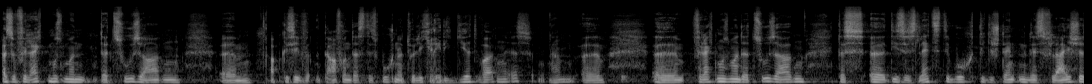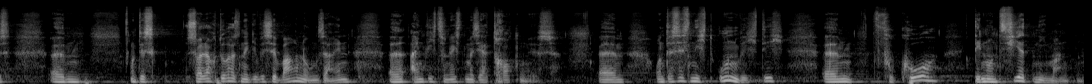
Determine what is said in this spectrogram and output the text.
Also vielleicht muss man dazu sagen, ähm, abgesehen davon, dass das Buch natürlich redigiert worden ist, äh, äh, vielleicht muss man dazu sagen, dass äh, dieses letzte Buch, Die Geständnisse des Fleisches, ähm, und das soll auch durchaus eine gewisse Warnung sein, äh, eigentlich zunächst mal sehr trocken ist. Ähm, und das ist nicht unwichtig. Ähm, Foucault denunziert niemanden.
